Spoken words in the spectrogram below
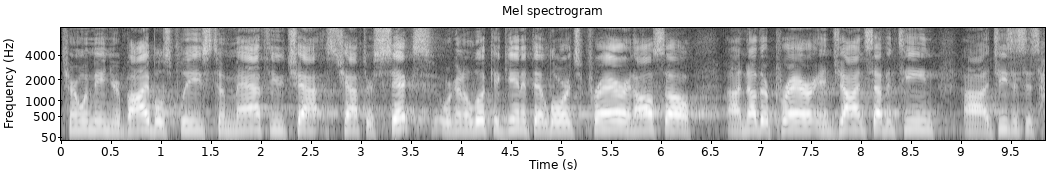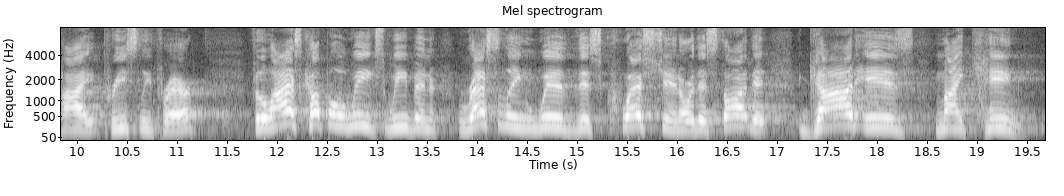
Turn with me in your Bibles, please, to Matthew chapter 6. We're going to look again at that Lord's Prayer and also another prayer in John 17, uh, Jesus' high priestly prayer. For the last couple of weeks, we've been wrestling with this question or this thought that God is my king.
